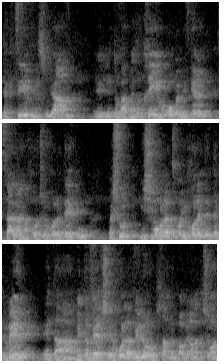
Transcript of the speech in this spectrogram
תקציב מסוים אה, לטובת מתווכים, או במסגרת סל ההנחות שהוא יכול לתת, הוא פשוט ישמור לעצמו יכולת לתגמל את המתווך שיכול להביא לו, סתם דוגמה ברמת השרון,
